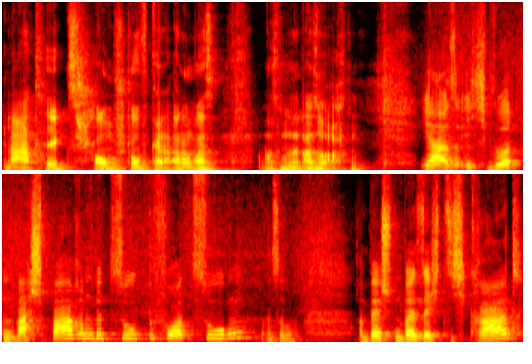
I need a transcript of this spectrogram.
Latex, Schaumstoff, keine Ahnung was. Aber was muss man da so achten? Ja, also ich würde einen waschbaren Bezug bevorzugen. Also am besten bei 60 Grad.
